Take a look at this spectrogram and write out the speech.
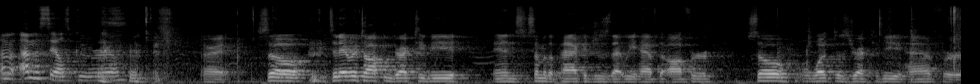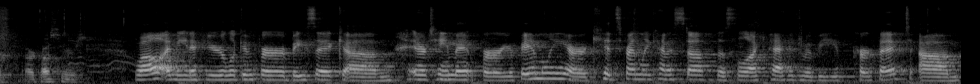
I'm, I'm the sales guru. All right, so today we're talking DirecTV and some of the packages that we have to offer. So what does DirecTV have for our customers? Well, I mean, if you're looking for basic um, entertainment for your family or kids friendly kind of stuff, the select package would be perfect. Um,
